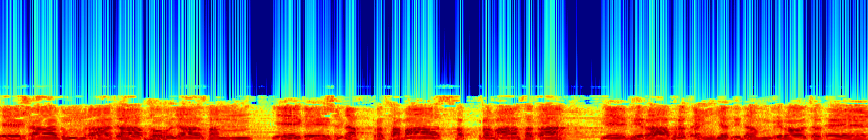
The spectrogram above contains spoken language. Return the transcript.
येषागुम् राजा भूयासम् ये केशिनः प्रथमाः सत्रमासत येभिराभृतम् यदिदम् विरोचते।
